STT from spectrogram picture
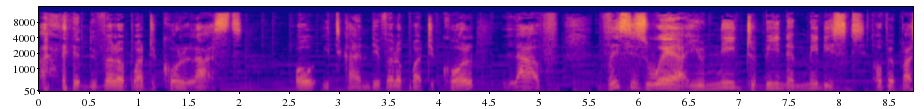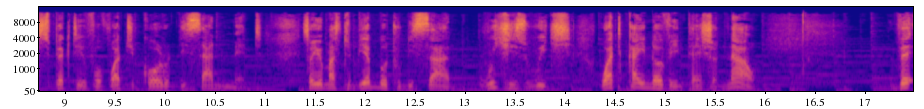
develop what we call lust or it can develop what you call love. This is where you need to be in the midst of a perspective of what you call discernment. So you must be able to discern which is which, what kind of intention. Now, the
